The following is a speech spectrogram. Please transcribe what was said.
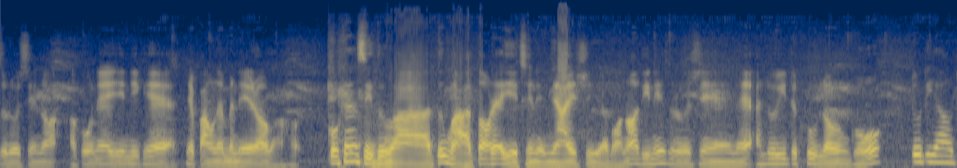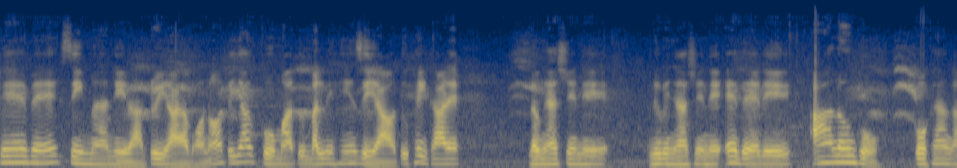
ဆိုလို့ရှင်တော့အကိုနဲ့ရင်းနှီးခဲ့နှစ်ပေါင်းလည်းမနေတော့ပါဟုတ်ကိုခန့်စီသူကသူ့မှာတော်တဲ့အရေးချင်းတွေအများကြီးရှိရပေါ့နော်ဒီနေ့ဆိုလို့ရှင်လည်းအလှူကြီးတစ်ခုလုံးကို သူတယောက်တည်းပဲစီမံနေတာတွေ့ရတာပေါ့နော်တယောက်ကိုမှသူမလင်ဟင်းစေရအောင်သူဖိတ်ထားတဲ့လုပ်ငန်းရှင်တွေလူပညာရှင်တွေဧည့်သည်တွေအားလုံးကိုကိုခန့်က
